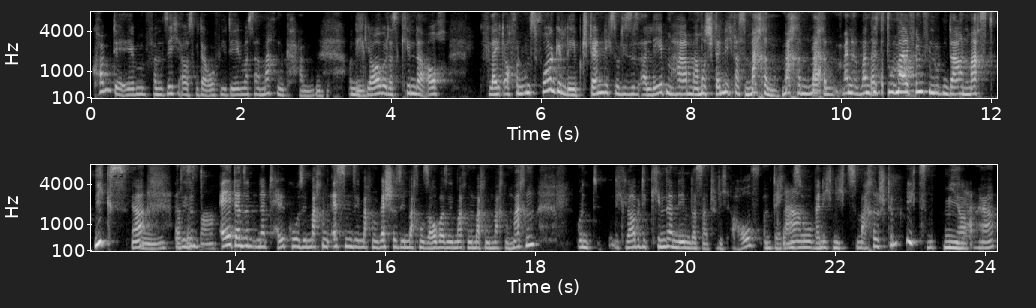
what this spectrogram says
kommt er eben von sich aus wieder auf Ideen, was er machen kann. Mhm. Und ich glaube, dass Kinder auch vielleicht auch von uns vorgelebt, ständig so dieses Erleben haben, man muss ständig was machen, machen, machen. Ja, Meine, wann sitzt du mal fünf Minuten da und machst nichts? Ja? Mhm, die sind, Eltern sind in der Telco, sie machen Essen, sie machen Wäsche, sie machen sauber, sie machen, machen, machen, machen. Und ich glaube, die Kinder nehmen das natürlich auf und denken Klar. so, wenn ich nichts mache, stimmt nichts mit mir. Ja, ja?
